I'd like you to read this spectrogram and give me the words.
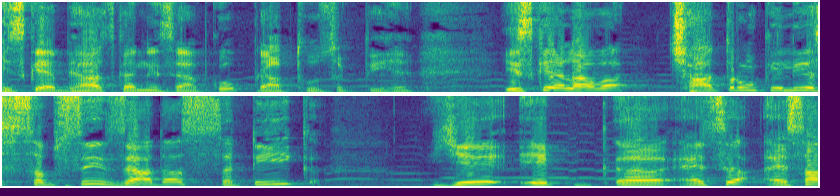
इसके अभ्यास करने से आपको प्राप्त हो सकती है। इसके अलावा छात्रों के लिए सबसे ज़्यादा सटीक ये एक ऐसा ऐसा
